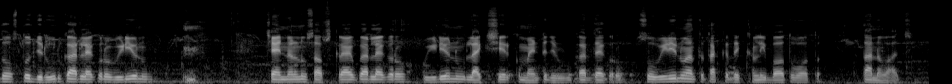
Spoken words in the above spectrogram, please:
ਦੋਸਤੋ ਜਰੂਰ ਕਰ ਲਿਆ ਕਰੋ ਵੀਡੀਓ ਨੂੰ। ਚੈਨਲ ਨੂੰ ਸਬਸਕ੍ਰਾਈਬ ਕਰ ਲਿਆ ਕਰੋ, ਵੀਡੀਓ ਨੂੰ ਲਾਈਕ ਸ਼ੇਅਰ ਕਮੈਂਟ ਜਰੂਰ ਕਰ ਦਿਆ ਕਰੋ। ਸੋ ਵੀਡੀਓ ਨੂੰ ਅੰਤ ਤੱਕ ਦੇਖਣ ਲਈ ਬਹੁਤ-ਬਹੁਤ ਧੰਨਵਾਦ ਜੀ।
